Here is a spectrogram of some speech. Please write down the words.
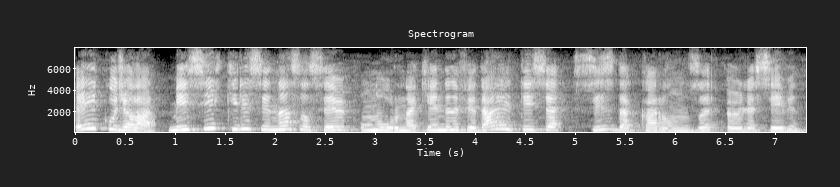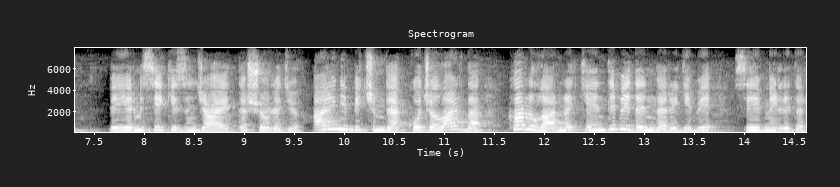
Ey kocalar Mesih kilisi nasıl sevip onu uğruna kendini feda ettiyse siz de karınızı öyle sevin. Ve 28. ayette şöyle diyor. Aynı biçimde kocalar da karılarını kendi bedenleri gibi sevmelidir.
